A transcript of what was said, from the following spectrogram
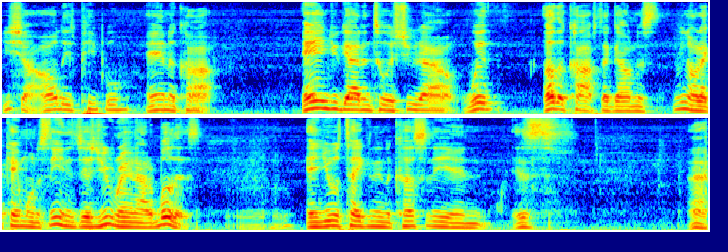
you shot all these people and a cop and you got into a shootout with other cops that got on this you know that came on the scene it's just you ran out of bullets and you was taken into custody and it's uh,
